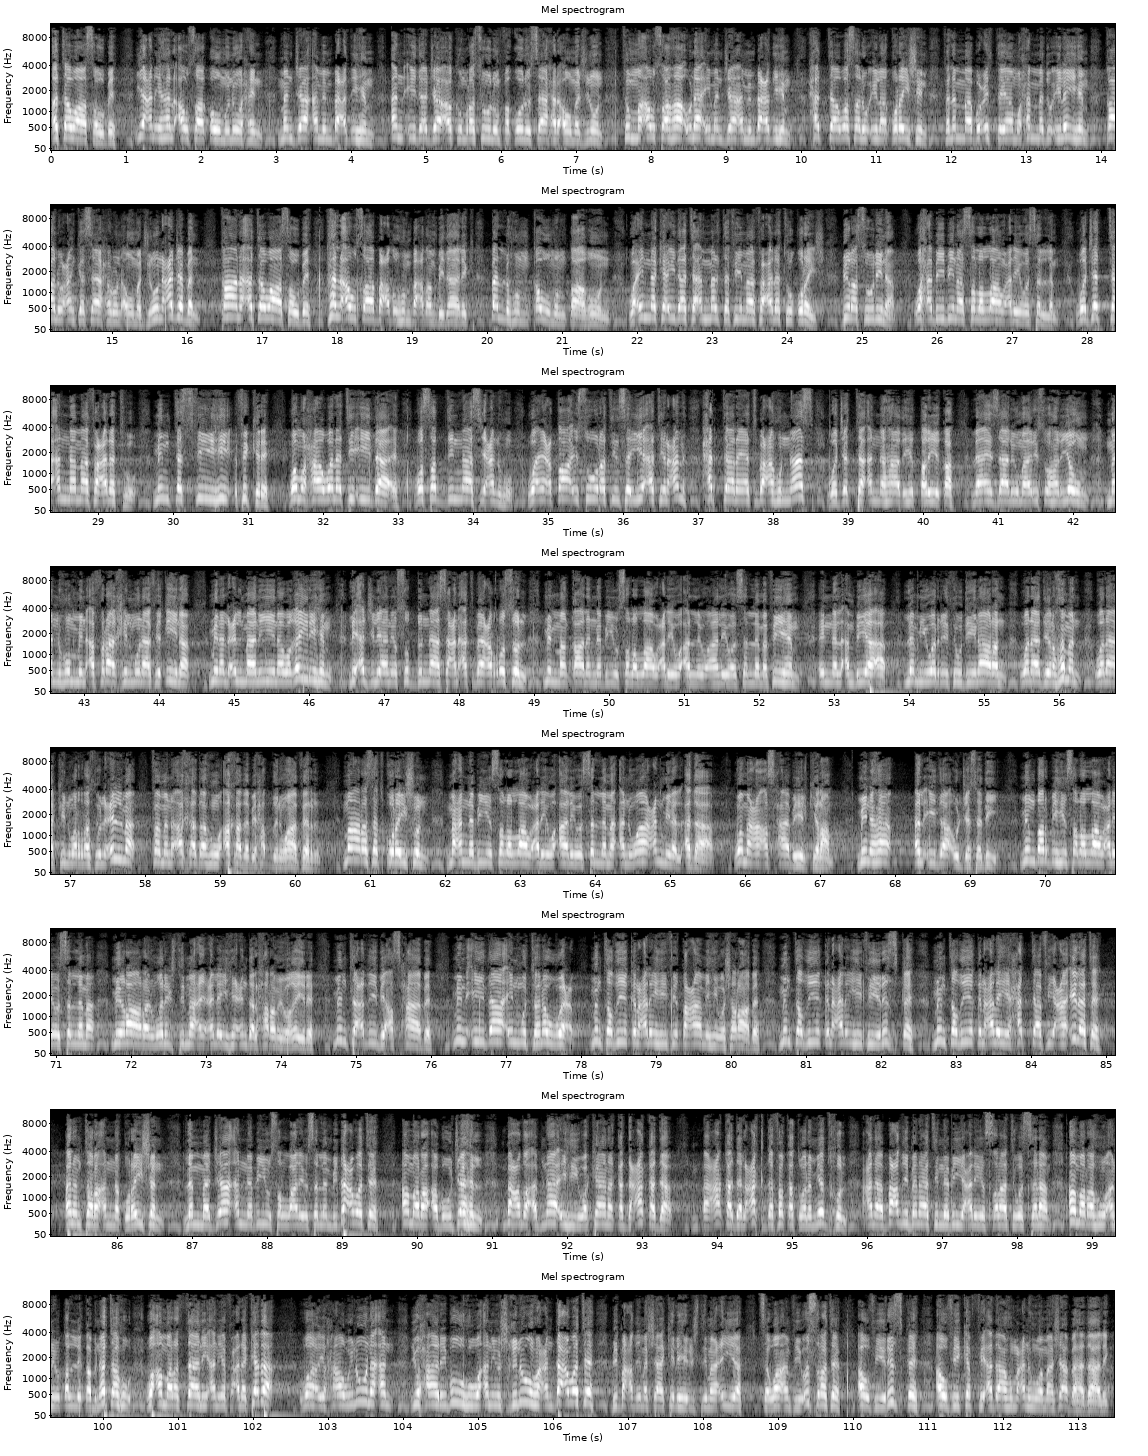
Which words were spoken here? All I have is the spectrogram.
أتواصوا به. يعني هل أوصى قوم نوح من جاء من بعدهم أن إذا جاءكم رسول فقولوا ساحر أو مجنون ثم أوصى هؤلاء من جاء من بعدهم حتى وصلوا إلى قريش فلما بعثت يا محمد إليهم قالوا عنك ساحر أو مجنون عجبا. قال أتواصوا به. هل أوصى بعضهم بعضا بذلك؟ بل هم قوم طاغون. وإنك إذا تأملت فيما فعلته قريش برسولنا وحبيبنا صلى الله عليه وسلم وجدت أن ما فعلته من من تسفيه فكره ومحاولة إيذائه وصد الناس عنه وإعطاء صورة سيئة عنه حتى لا يتبعه الناس وجدت أن هذه الطريقة لا يزال يمارسها اليوم من هم من أفراخ المنافقين من العلمانيين وغيرهم لأجل أن يصدوا الناس عن أتباع الرسل ممن قال النبي صلى الله عليه وآله, وآله وسلم فيهم إن الأنبياء لم يورثوا دينارا ولا درهما ولكن ورثوا العلم فمن أخذه أخذ بحظ وافر. مارست قريش مع النبي صلى الله عليه وآله وسلم أنواعا من الأذى ومع أصحابه الكرام. منها الإيذاء الجسدي. من ضربه صلى الله عليه وسلم مرارا والاجتماع عليه عند الحرم وغيره. من تعذيب أصحابه. من إيذاء متنوع. من تضييق عليه في طعامه وشرابه. من تضييق عليه في رزقه. من تضييق عليه حتى في عائلته. ألم ترى أن قريشا لما جاء النبي صلى الله عليه وسلم بدعوته أمر أبو جهل بعض أبنائه وكان قد عقد عقد العقد فقط ولم يدخل على بعض بنات النبي عليه الصلاة والسلام. أمره أن يطلق ابنته وأمر الثاني أن يفعل كذا. ويحاولون أن يحاربوه وأن يشغلوه عن دعوته ببعض مشاكله الاجتماعية سواء في أسرته أو في رزقه أو في كف أذاهم عنه وما شابه ذلك.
